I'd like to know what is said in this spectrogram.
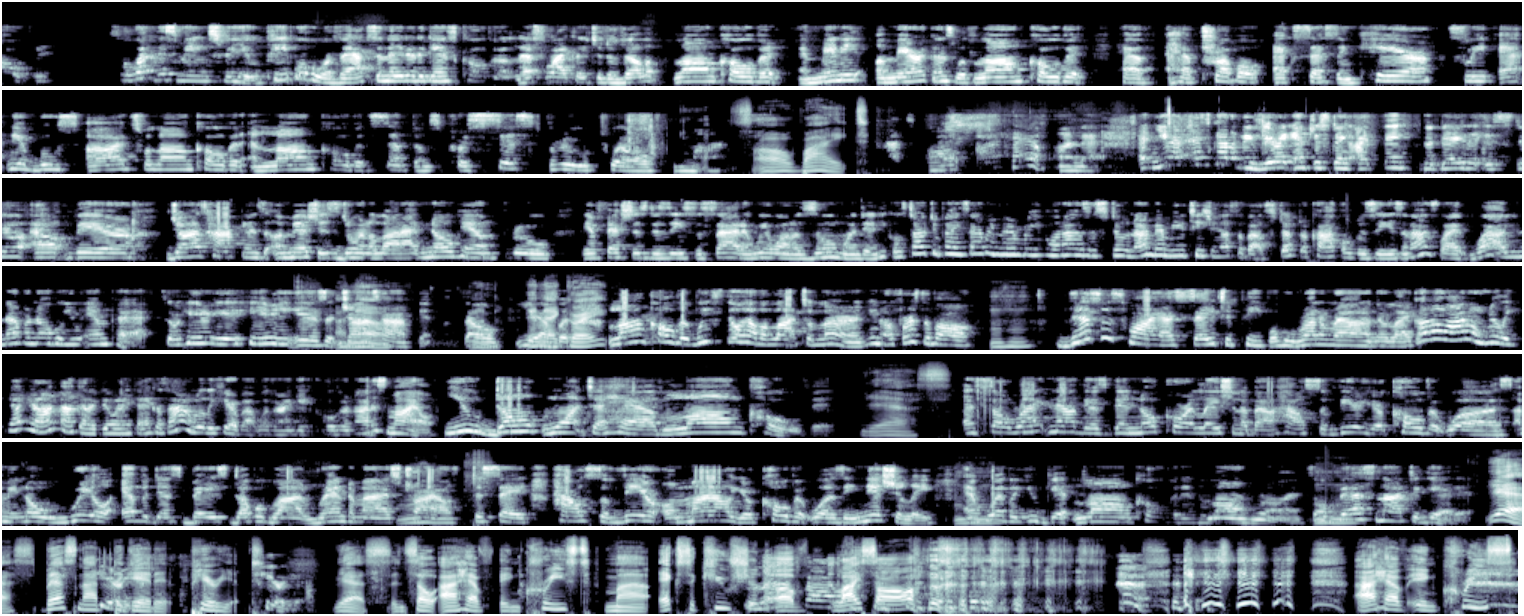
COVID. So, what this means for you, people who are vaccinated against COVID are less likely to develop long COVID, and many Americans with long COVID have, have trouble accessing care. Sleep apnea boosts odds for long COVID, and long COVID symptoms persist through 12 months. All right. That's all I have on that. And yeah, it's going to be very interesting. I think the data is still out there. Johns Hopkins Amesh is doing a lot. I know him through the Infectious Disease Society, and we were on a Zoom one day, and he goes, Dr. Banks, I remember you when I was a student. I remember you teaching us about streptococcal disease. And I was like, wow, you never know who you impact. So here, he, here he is at Johns Hopkins. So yeah, but great? long COVID, we still have a lot to learn. You know, first of all, mm-hmm. this is why I say to people who run around and they're like, "Oh, I don't really, you know, I'm not going to do anything because I don't really care about whether I get COVID or not. It's mild." You don't want to have long COVID. Yes. And so right now there's been no correlation about how severe your COVID was. I mean, no real evidence-based double-blind randomized mm-hmm. trials to say how severe or mild your COVID was initially mm-hmm. and whether you get long COVID in the long run. So mm-hmm. best not to get it. Yes, best not period. to get it. Period. Period. Yes. And so I have increased my execution Lysol. of Lysol. I have increased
